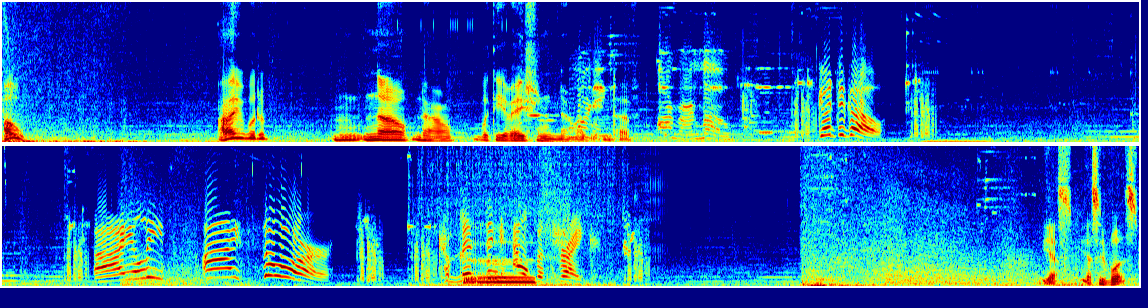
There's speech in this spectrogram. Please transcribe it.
Oh, I would have. No, no. With the evasion, no, I Warning. wouldn't have. Armor low. Good to go. I leap. I soar. Commencing Good. Alpha Strike. Yes, yes, it was.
